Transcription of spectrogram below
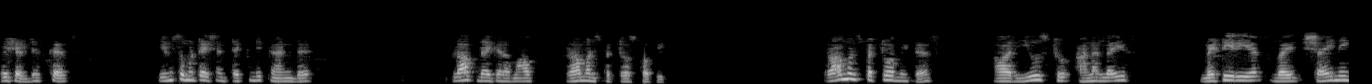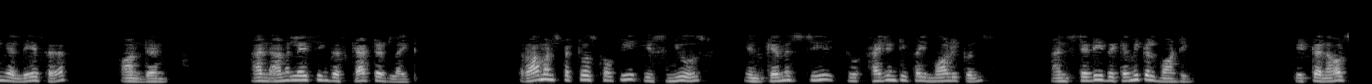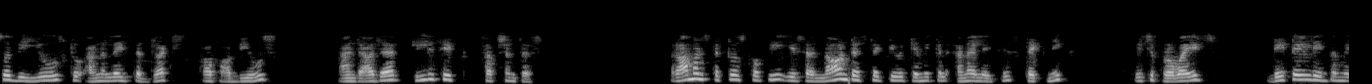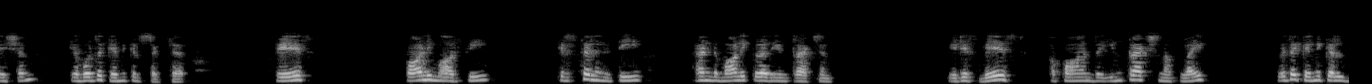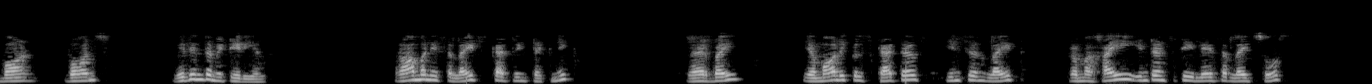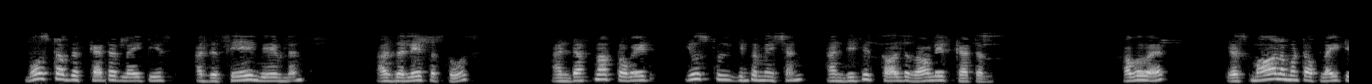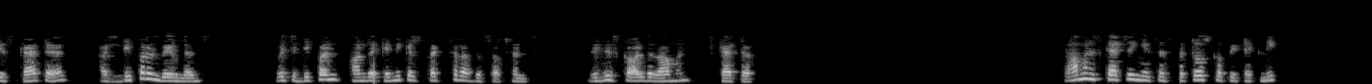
we shall discuss instrumentation technique and block diagram of Raman spectroscopy. Raman spectrometers are used to analyze materials by shining a laser on them and analyzing the scattered light. Raman spectroscopy is used in chemistry to identify molecules and study the chemical bonding. It can also be used to analyze the drugs of abuse and other illicit substances. Raman spectroscopy is a non-destructive chemical analysis technique which provides detailed information about the chemical structure, phase, polymorphy, crystallinity, and molecular interactions. It is based upon the interaction of light with the chemical bond, bonds within the material. Raman is a light scattering technique whereby a molecule scatters incident light from a high intensity laser light source. Most of the scattered light is at the same wavelength as the laser source and does not provide useful information and this is called the Rayleigh scatter. However, a small amount of light is scattered at different wavelengths which depend on the chemical structure of the substance. This is called the Raman scatter. Raman scattering is a spectroscopy technique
